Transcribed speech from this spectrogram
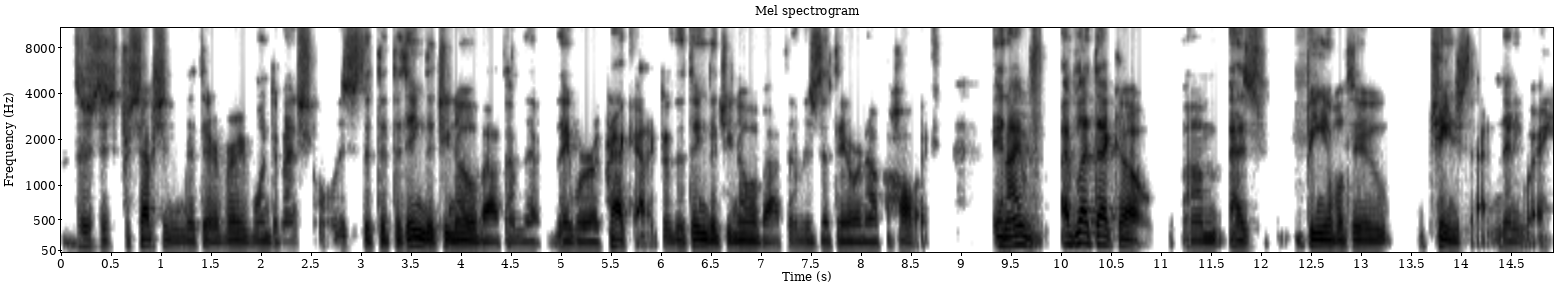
there's this perception that they're very one-dimensional. Is that the, the thing that you know about them that they were a crack addict, or the thing that you know about them is that they were an alcoholic. And I've I've let that go um, as being able to change that in any way.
